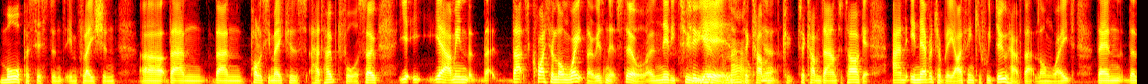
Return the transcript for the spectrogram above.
more persistent inflation uh, than than policymakers had hoped for. So yeah, I mean that, that's quite a long wait, though, isn't it? Still, uh, nearly two, two years, years to come yeah. c- to come down to target, and inevitably, I think if we do have that long wait, then the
